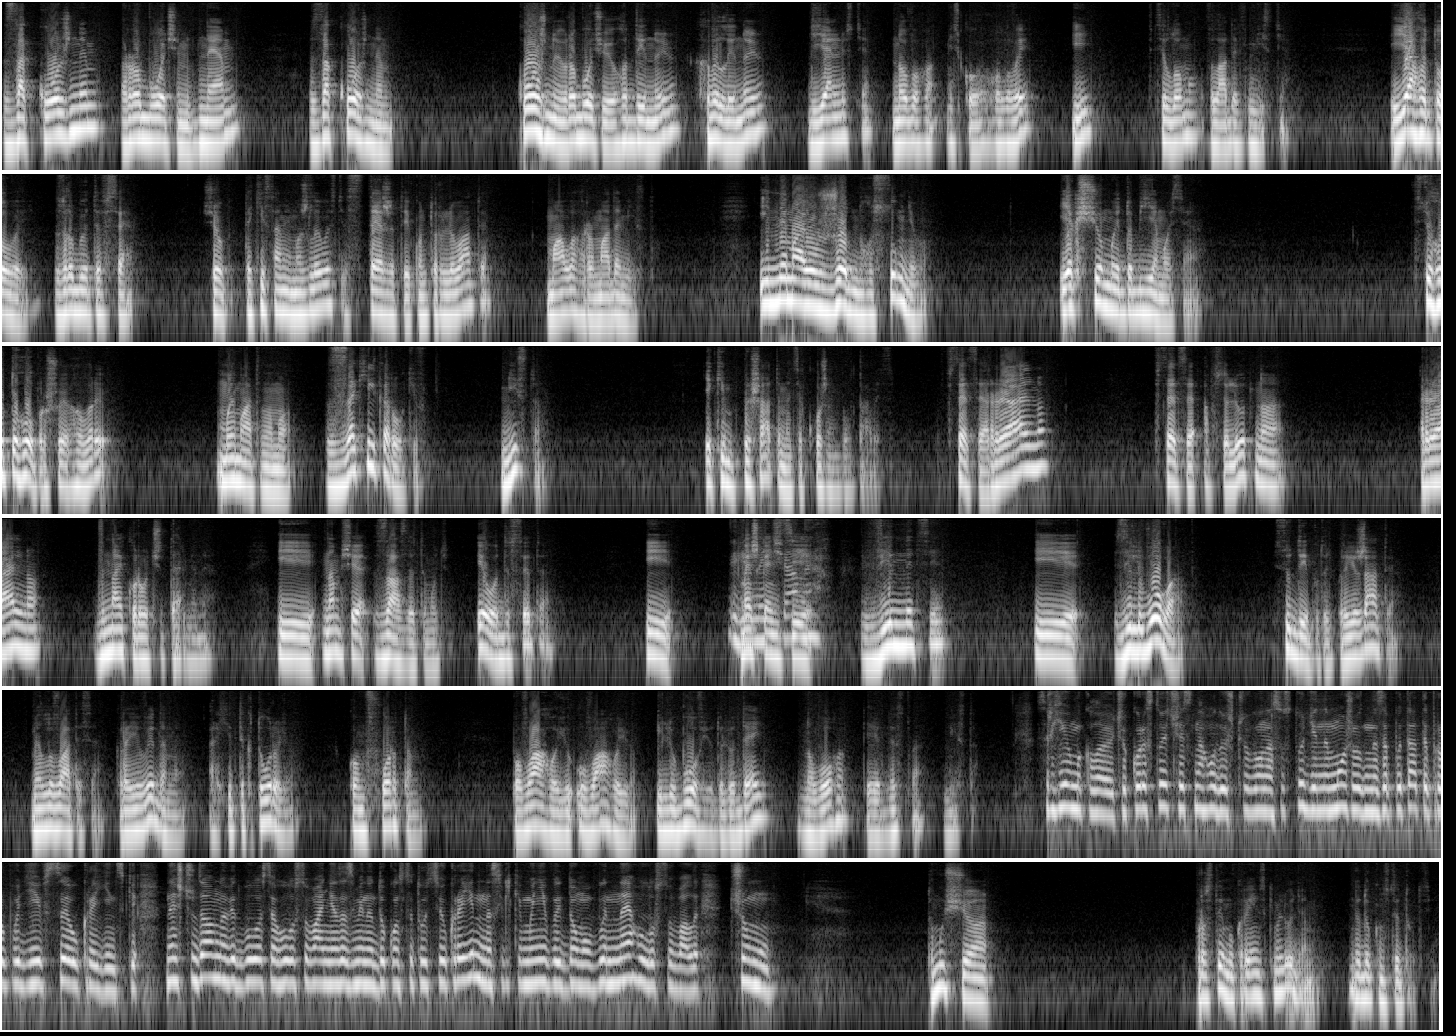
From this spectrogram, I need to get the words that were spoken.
за кожним робочим днем, за кожним, кожною робочою годиною, хвилиною діяльності нового міського голови і цілому влади в місті. І я готовий зробити все, щоб такі самі можливості стежити і контролювати мала громада міста. І не маю жодного сумніву, якщо ми доб'ємося всього того, про що я говорив, ми матимемо за кілька років місто, яким пишатиметься кожен болтавець. Все це реально, все це абсолютно реально в найкоротші терміни. І нам ще заздритимуть і одесити, і, І мешканці. Вінниці, і зі Львова сюди будуть приїжджати, милуватися краєвидами, архітектурою, комфортом, повагою, увагою і любов'ю до людей нового керівництва міста. Сергію Миколайовичу, користуючись нагодою, що ви у нас у студії, не можу не запитати про події всеукраїнські. Нещодавно відбулося голосування за зміни до Конституції України. Наскільки мені відомо, ви не голосували. Чому? Тому що простим українським людям не до Конституції.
